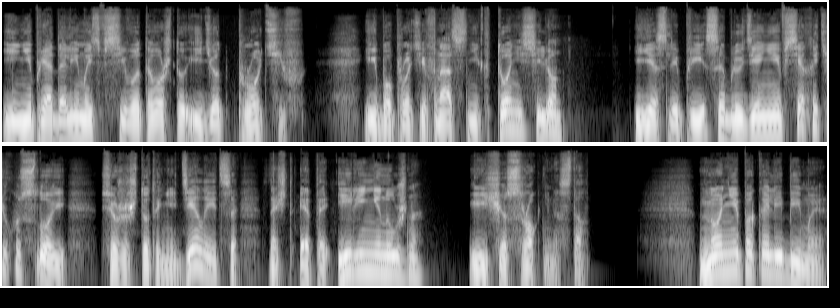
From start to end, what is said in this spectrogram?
и непреодолимость всего того, что идет против, ибо против нас никто не силен. И если при соблюдении всех этих условий все же что-то не делается, значит, это или не нужно, или еще срок не настал. Но непоколебимое,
